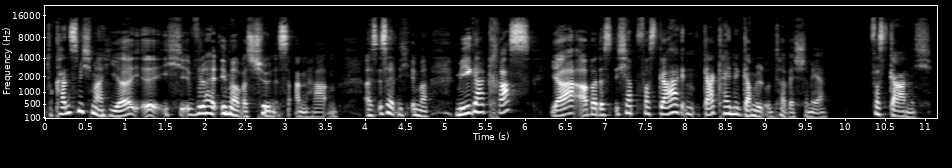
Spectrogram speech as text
du kannst mich mal hier, äh, ich will halt immer was Schönes anhaben. Also es ist halt nicht immer mega krass, ja, aber das, ich habe fast gar, gar keine Gammelunterwäsche mehr. Fast gar nicht.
